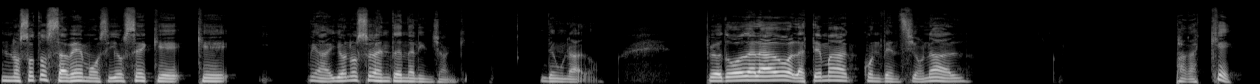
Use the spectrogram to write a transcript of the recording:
nosotros sabemos, y yo sé que, que mira, yo no soy adrenaline junkie, de un lado. Pero de otro lado, el tema convencional, ¿para qué?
